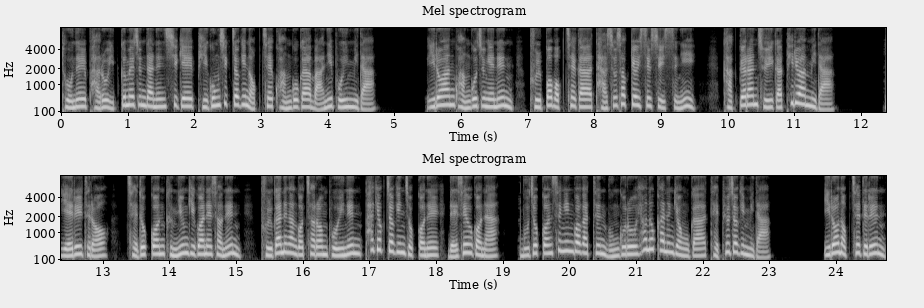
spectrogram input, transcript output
돈을 바로 입금해준다는 식의 비공식적인 업체 광고가 많이 보입니다. 이러한 광고 중에는 불법 업체가 다수 섞여 있을 수 있으니 각별한 주의가 필요합니다. 예를 들어 제도권 금융기관에서는 불가능한 것처럼 보이는 파격적인 조건을 내세우거나 무조건 승인과 같은 문구로 현혹하는 경우가 대표적입니다. 이런 업체들은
